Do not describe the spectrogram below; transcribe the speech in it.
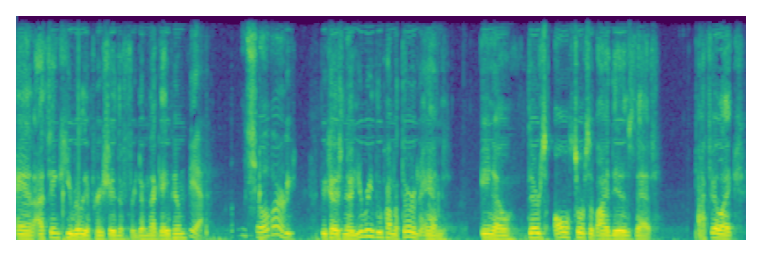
and I think he really appreciated the freedom that gave him Yeah. sure. because you know you read Lupin the Third, and you know there's all sorts of ideas that I feel like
